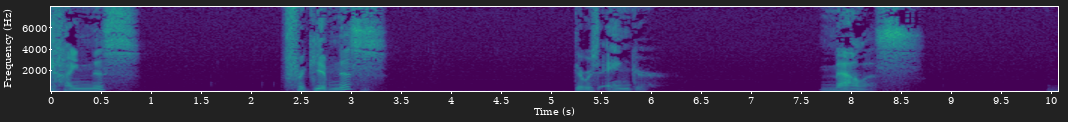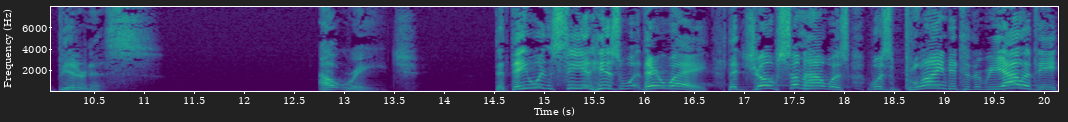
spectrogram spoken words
kindness, forgiveness. There was anger, malice, bitterness, outrage. That they wouldn't see it his their way. That Job somehow was, was blinded to the reality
